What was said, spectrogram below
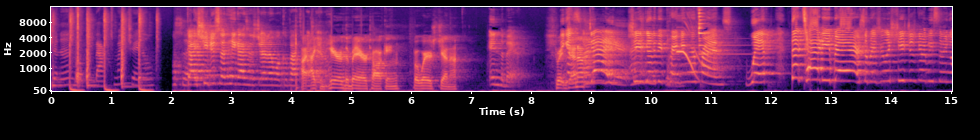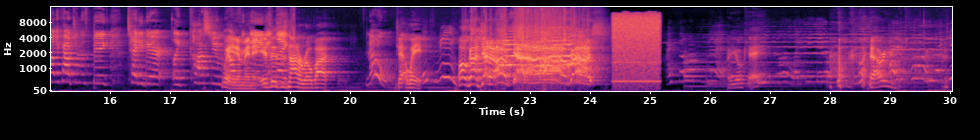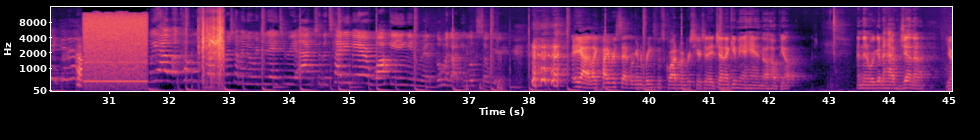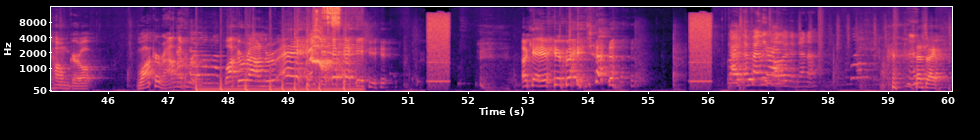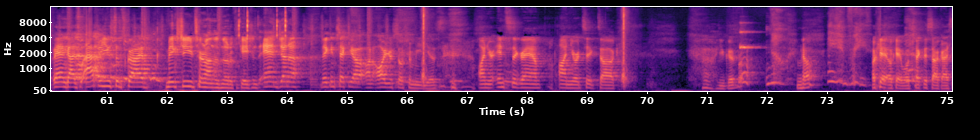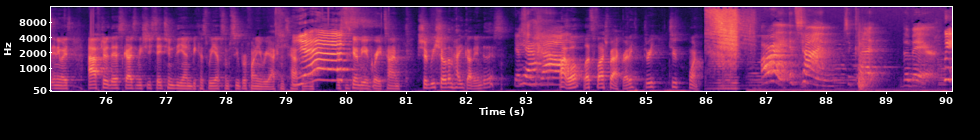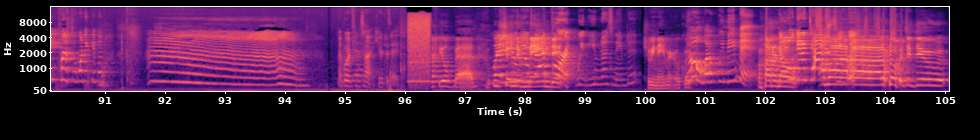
it's Jenna and welcome back to my channel. Guys, she just said, hey guys, it's Jenna. Welcome back to my I, I channel. can hear the bear talking, but where's Jenna? In the bear. Wait, because Jenna? today, she's going to be pranking her friends with the teddy bear. So basically, she's just going to be sitting on the couch in this big teddy bear, like, costume Wait a minute. Is and, this is not a robot? No. Je- wait. It's me. Oh God, Jenna! Oh Jenna! Oh gosh! I fell off the bed. Are you okay? No, I can't get up. Oh. God, how are you? I can't get up. We have a couple squad members coming over today to react to the teddy bear walking in real. Oh my god, you look so weird. yeah, like Piper said, we're gonna bring some squad members here today. Jenna, give me a hand. I'll help you up. And then we're gonna have Jenna, your home girl, walk around the room. Walk around the room. Hey! okay, you're ready, Jenna. Guys, I'm finally taller than Jenna. That's right. And guys, after you subscribe, make sure you turn on those notifications. And Jenna, they can check you out on all your social medias. on your Instagram, on your TikTok. You good, bro? No, No? I can't breathe. Okay, okay, well check this out guys. Anyways, after this, guys, make sure you stay tuned to the end because we have some super funny reactions happening. Yes! This is gonna be a great time. Should we show them how you got into this? Yes, Yeah. Alright, well, let's flash back. Ready? Three, two, one. The bear. Wait, first I want to give him. Mm. My boyfriend's not here today. I feel bad. Why we shouldn't have named it. it. Wait, you guys named it? Should we name it real quick? No, why would we name it? I don't know. we'll get attached I'm, to uh, it. I don't know what to do.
